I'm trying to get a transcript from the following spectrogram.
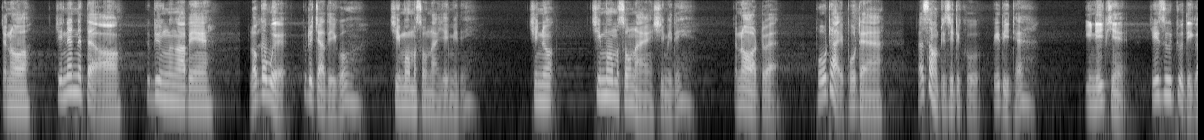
ကျွန်တော်ကျင်းနဲ့နှစ်သက်အောင်ပြပြငငါပင်လောကဝဲပြုတ်ကြသည်ကိုချီမောမဆုံးနိုင်ရိပ်မိသည်ချီနုချီမောမဆုံးနိုင်ရှိမိသည်ကျွန်တော်အတွက်ဖိုးထိုင်ဖိုးတန်လက်ဆောင်ပစ္စည်းတစ်ခုပေးသည်တဲ့ဤနည်းဖြင့်ကျေးဇူးပြုသည်က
